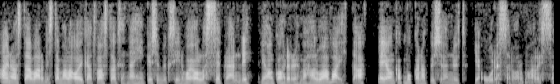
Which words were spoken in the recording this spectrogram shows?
Ainoastaan varmistamalla oikeat vastaukset näihin kysymyksiin voi olla se brändi, johon kohderyhmä haluaa vaihtaa ja jonka mukana pysyä nyt ja uudessa normaalissa.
